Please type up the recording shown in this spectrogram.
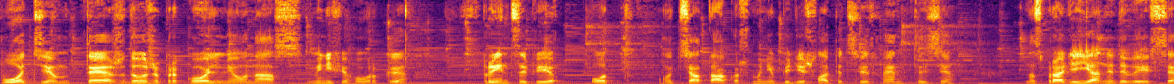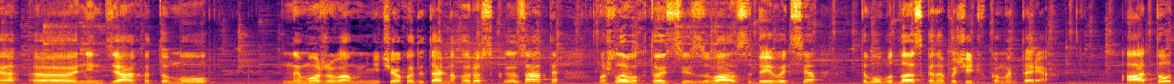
потім теж дуже прикольні у нас мініфігурки. В принципі, от оця також мені підійшла під світ фентезі. Насправді я не дивився е, ніндзяха, тому не можу вам нічого детального розказати. Можливо, хтось із вас дивиться, тому, будь ласка, напишіть в коментарях. А тут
